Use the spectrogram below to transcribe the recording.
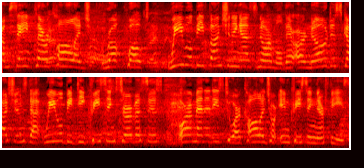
John Fairley from St. Clair College wrote, quote, we will be functioning as normal. There are no discussions that we will be decreasing services or amenities to our college or increasing their fees.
